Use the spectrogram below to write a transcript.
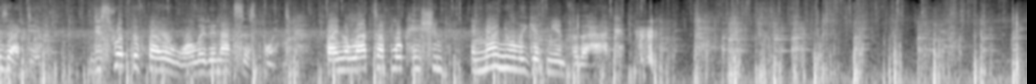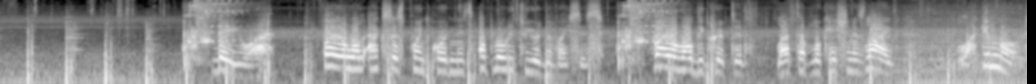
is active. Disrupt the firewall at an access point. Find the laptop location and manually get me in for the hack. There you are. Firewall access point coordinates uploaded to your devices. Firewall decrypted. Laptop location is live. Lock and load.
